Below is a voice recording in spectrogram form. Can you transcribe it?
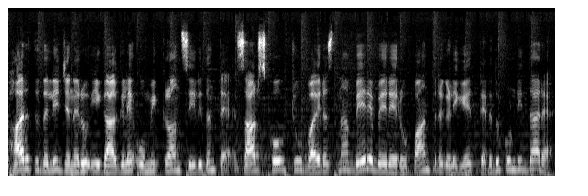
ಭಾರತದಲ್ಲಿ ಜನರು ಈಗಾಗಲೇ ಒಮಿಕ್ರಾನ್ ಸೇರಿದಂತೆ ಸಾರ್ಸ್ಕೋವ್ ಟು ವೈರಸ್ನ ಬೇರೆ ಬೇರೆ ರೂಪಾಂತರಗಳಿಗೆ ತೆರೆದುಕೊಂಡಿದ್ದಾರೆ.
